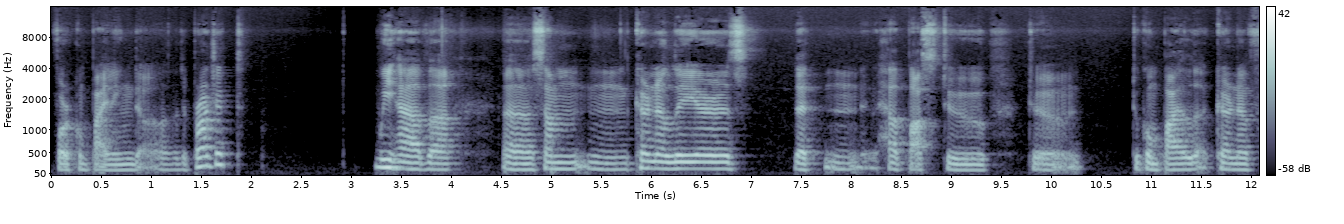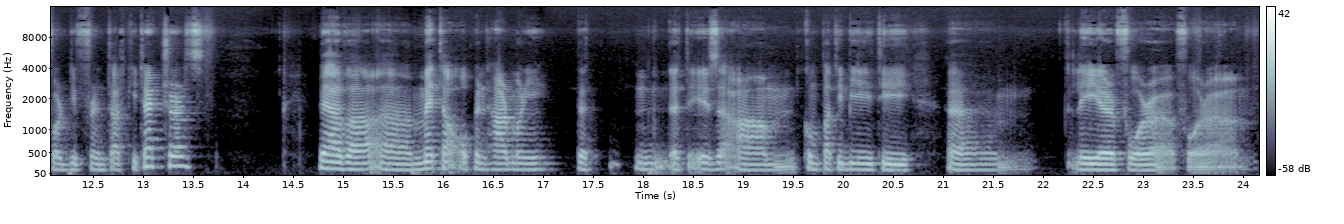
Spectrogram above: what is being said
for compiling the, uh, the project. We have uh, uh, some mm, kernel layers that mm, help us to, to, to compile kernel for different architectures. We have a, a Meta Open Harmony that, that is a um, compatibility um, layer for, uh, for um,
